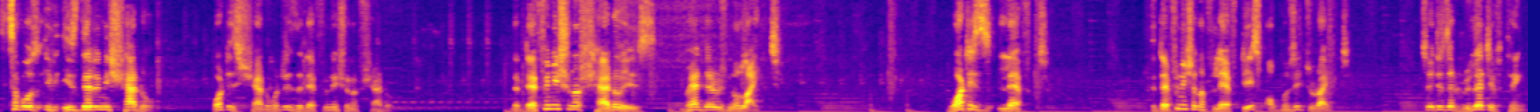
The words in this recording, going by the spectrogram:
suppose is there any shadow? What is shadow? What is the definition of shadow? The definition of shadow is where there is no light. What is left? The definition of left is opposite to right. So it is a relative thing.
